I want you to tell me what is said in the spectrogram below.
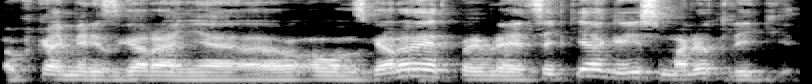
в камере сгорания он сгорает, появляется тяга, и самолет летит.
